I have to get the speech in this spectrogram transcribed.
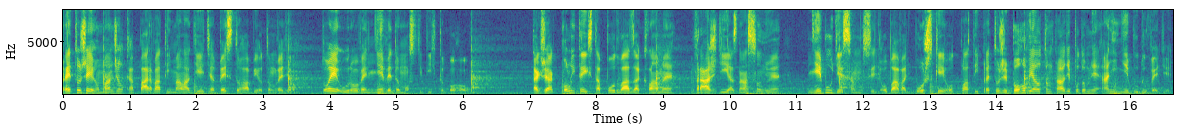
pretože jeho manželka Parvati mala dieťa bez toho, aby o tom vedel. To je úroveň nevedomosti týchto bohov. Takže ak politeista podvádza, klame, vraždí a znásilňuje, nebude sa musieť obávať božskej odplaty, pretože bohovia o tom pravdepodobne ani nebudú vedieť.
